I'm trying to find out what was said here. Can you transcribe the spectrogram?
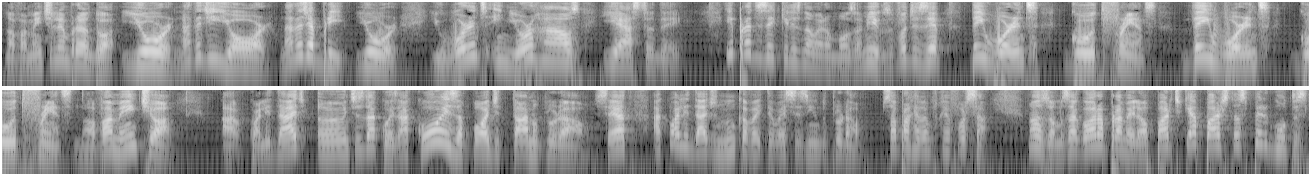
Novamente lembrando, ó, your, nada de your, nada de abrir, your. You weren't in your house yesterday. E para dizer que eles não eram bons amigos, vou dizer they weren't good friends. They weren't good friends. Novamente, ó, a qualidade antes da coisa. A coisa pode estar tá no plural, certo? A qualidade nunca vai ter o Szinho do plural. Só para reforçar. Nós vamos agora para a melhor parte, que é a parte das perguntas.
